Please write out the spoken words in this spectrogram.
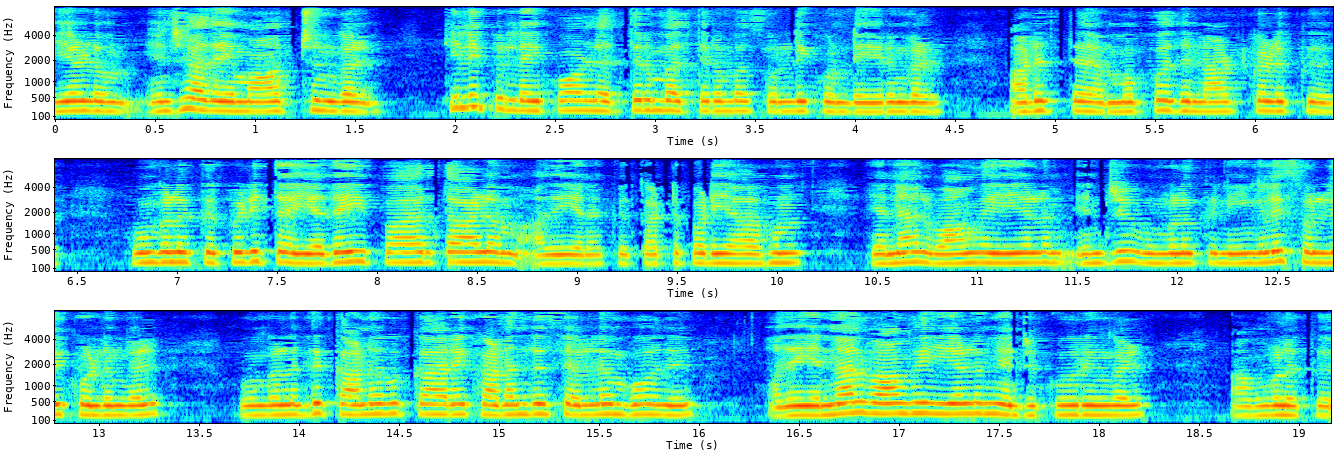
இயலும் என்று அதை மாற்றுங்கள். கிளிப்பிள்ளை போல திரும்ப திரும்ப சொல்லிக் கொண்டே இருங்கள். அடுத்த முப்பது நாட்களுக்கு உங்களுக்கு பிடித்த எதை பார்த்தாலும் அது எனக்கு கட்டுப்படியாகும். என்னால் வாங்க இயலும் என்று உங்களுக்கு நீங்களே சொல்லிக் கொள்ளுங்கள். உங்களது கனவுக்காரை கடந்து செல்லும் போது அதை என்னால் வாங்க இயலும் என்று கூறுங்கள். அவங்களுக்கு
